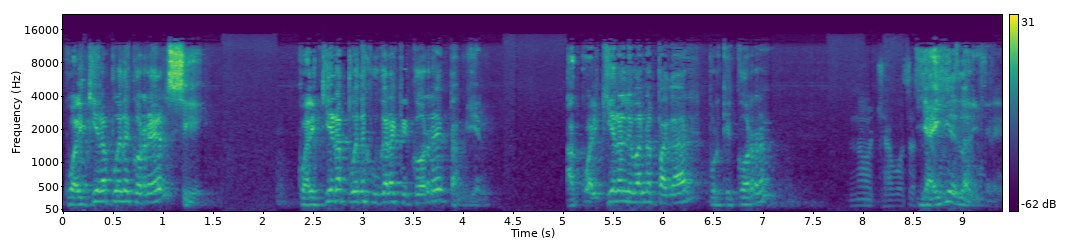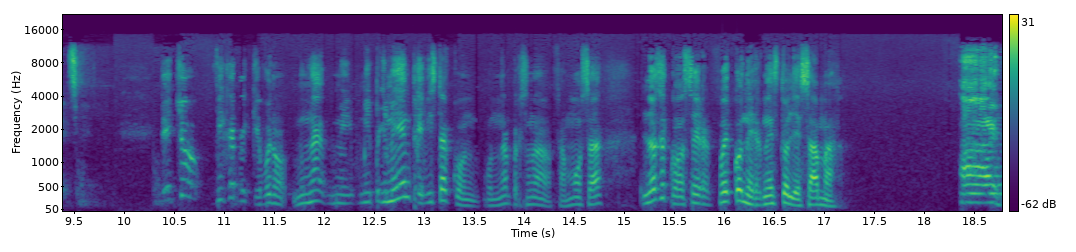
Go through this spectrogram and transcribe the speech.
¿Cualquiera puede correr? Sí. ¿Cualquiera puede jugar a que corre? También. ¿A cualquiera le van a pagar porque corra? No, chavos. así Y ahí es la diferencia. De hecho, fíjate que, bueno, una- mi, mi primera entrevista con, con una persona famosa, lo has de conocer, fue con Ernesto Lezama. Ay,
